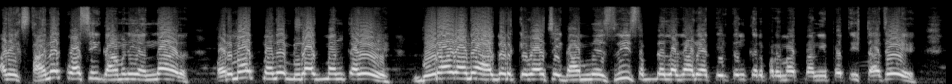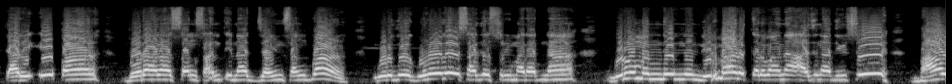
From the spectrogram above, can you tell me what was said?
અને સ્થાનકવાસી ગામની અંદર પરમાત્માને બિરાજમાન કરે. બોરારાને આગળ કહેવાય છે ગામને શ્રી શબ્દ લગાડ્યા તીર્થંકર પરમાત્માની પ્રતિષ્ઠા છે. ત્યારે એ પણ બોરારા સંઘ, શાંતિનાથ જૈન સંઘ પણ ગુરુદેવ ગુણોદય સાગર શ્રી મહારાજના ગુરુ મંદિરને નિર્માણ કરવાના આજના દિવસે ભાવ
